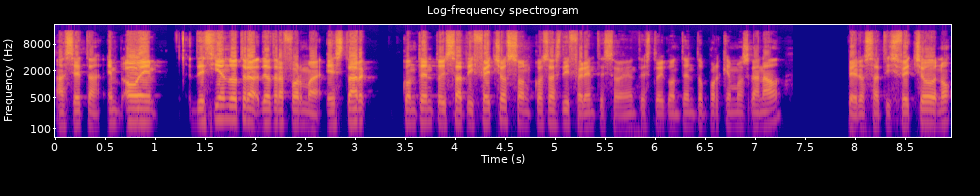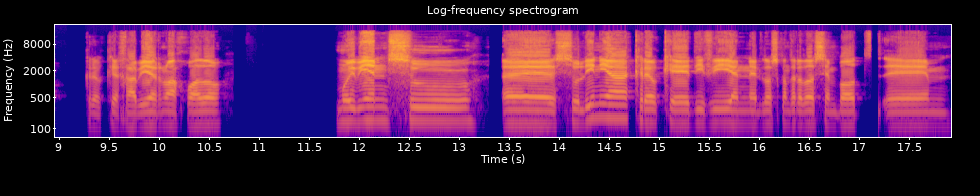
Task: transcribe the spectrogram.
a Z. O en- diciendo otra, de otra forma, estar contento y satisfecho son cosas diferentes. Obviamente estoy contento porque hemos ganado, pero satisfecho no. Creo que Javier no ha jugado muy bien su, eh, su línea. Creo que DV en el 2 contra 2 en bot em,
